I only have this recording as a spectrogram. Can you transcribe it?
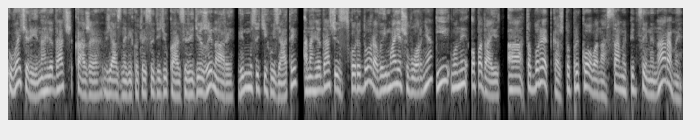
Увечері наглядач каже в'язневі, котрий сидить у карцері, «Держи нари. Він мусить їх узяти, а наглядач із коридора виймає шворня і вони опадають. А табуретка ж то прикована саме під цими нарами,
